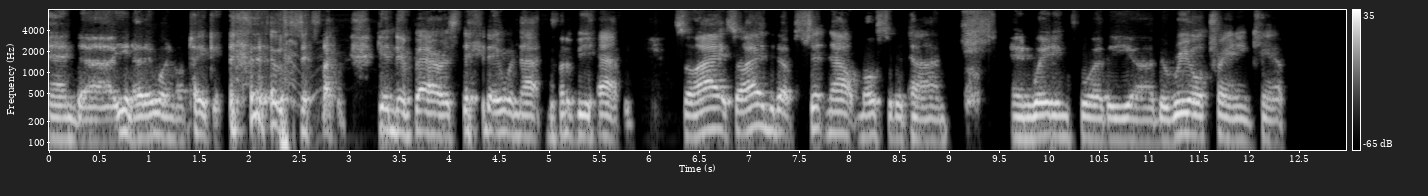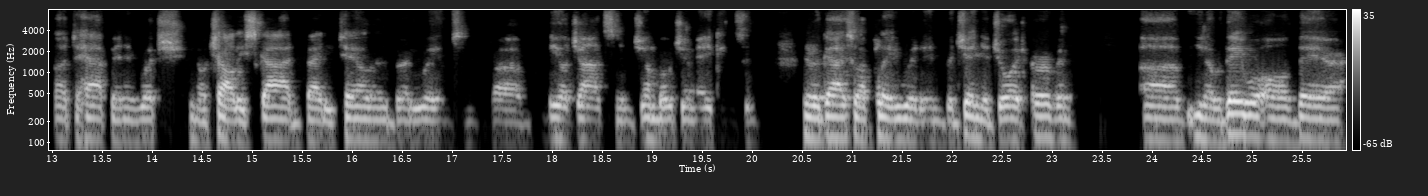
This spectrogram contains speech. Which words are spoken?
And, uh, you know, they weren't going to take it. it was just like getting embarrassed. They, were not going to be happy. So I, so I ended up sitting out most of the time and waiting for the, uh, the real training camp uh, to happen, in which you know Charlie Scott, Fatty Taylor, Bernie Williams, uh, Neil Johnson, Jumbo Jim Akins, and know, the guys who I played with in Virginia, George Irvine, uh, you know, they were all there.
